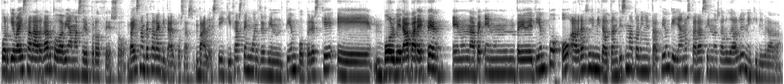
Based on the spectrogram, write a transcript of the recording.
porque vais a alargar todavía más el proceso. Vais a empezar a quitar cosas. Vale, sí, quizás te encuentres bien un tiempo, pero es que eh, volverá a aparecer en, una, en un periodo de tiempo o habrás limitado tantísima tu alimentación que ya no estará siendo saludable ni equilibrada.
